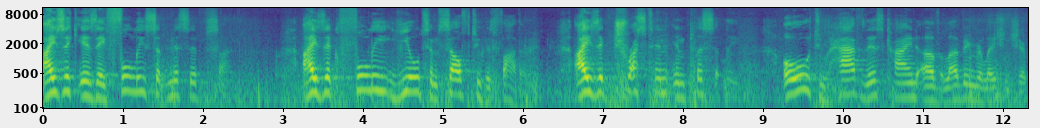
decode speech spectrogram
Isaac is a fully submissive son. Isaac fully yields himself to his father. Isaac trusts him implicitly. Oh, to have this kind of loving relationship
